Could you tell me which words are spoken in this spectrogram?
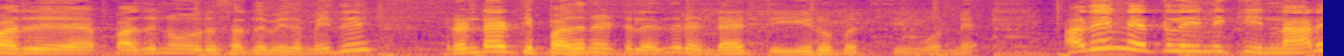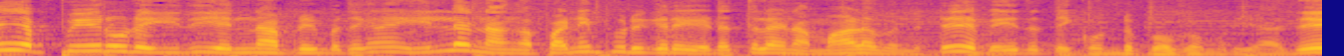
பது பதினோரு சதவீதம். இது ரெண்டாயிரத்தி பதினெட்டுல இருந்து ரெண்டாயிரத்தி இருபத்தி ஒன்னு அதே நேரத்துல இன்னைக்கு நிறைய பேரோட இது என்ன அப்படின்னு பாத்தீங்கன்னா இல்ல நாங்க பணிபுரிகிற இடத்துல நம்மால வந்துட்டு வேதத்தை கொண்டு போக முடியாது.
